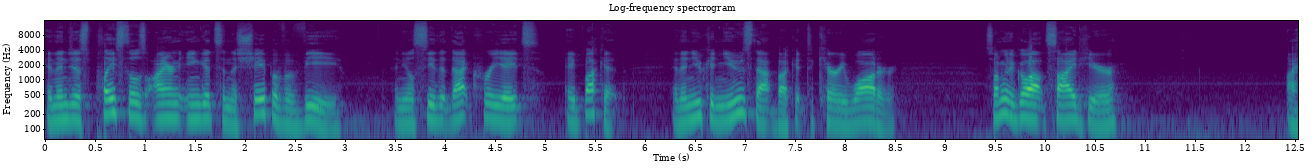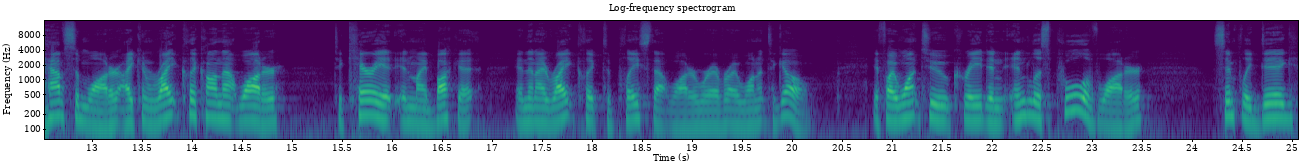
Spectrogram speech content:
and then just place those iron ingots in the shape of a V and you'll see that that creates a bucket. And then you can use that bucket to carry water. So I'm going to go outside here. I have some water. I can right click on that water to carry it in my bucket and then I right click to place that water wherever I want it to go. If I want to create an endless pool of water, simply dig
